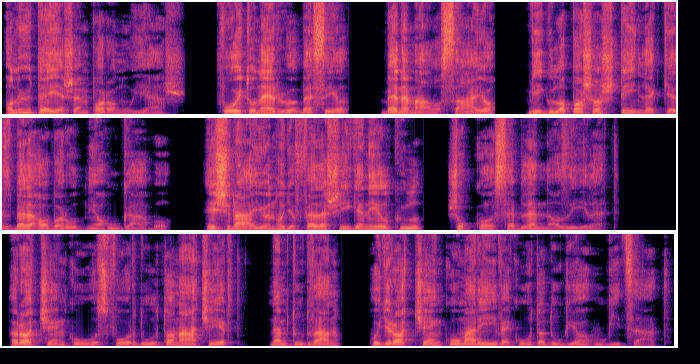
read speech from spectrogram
A nő teljesen paranoiás. Folyton erről beszél, be nem áll a szája, végül a pasas tényleg kezd belehabarodni a húgába, és rájön, hogy a felesége nélkül sokkal szebb lenne az élet. Ratcsenkóhoz fordul tanácsért, nem tudván, hogy Ratcsenko már évek óta dugja a hugicát.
